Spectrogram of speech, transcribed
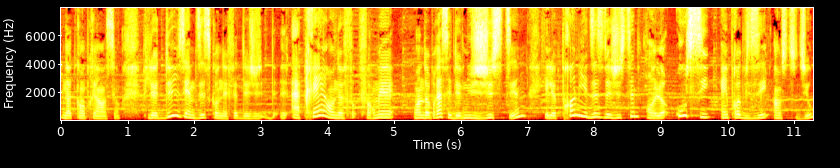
notre compréhension. Puis le deuxième disque qu'on a fait de, après, on a formé Wonderbrass est devenu Justine et le premier disque de Justine, on l'a aussi improvisé en studio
